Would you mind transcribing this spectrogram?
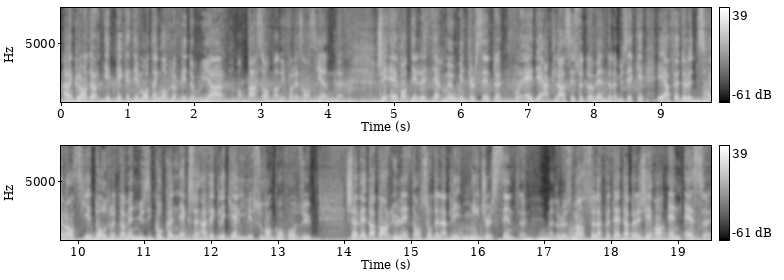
à la grandeur épique des montagnes enveloppées de brouillard en passant par les forêts anciennes. J'ai inventé le terme Winter Synth pour aider à classer ce domaine de la musique et afin de le différencier d'autres domaines musicaux connexes avec lesquels il est souvent confondu. J'avais d'abord eu l'intention de l'appeler Nature Synth. Malheureusement, cela peut être abrégé en NS,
